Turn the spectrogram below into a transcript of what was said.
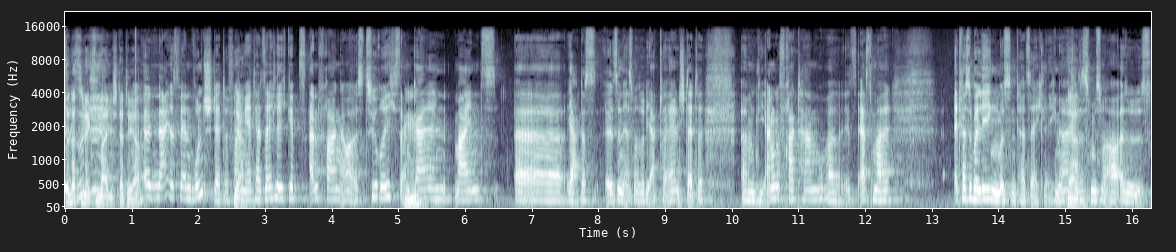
sind das die nächsten beiden Städte, ja? Äh, nein, das wären Wunschstädte von ja. mir. Tatsächlich gibt es Anfragen aus Zürich, St. Mhm. Gallen, Mainz. Äh, ja, das sind erstmal so die aktuellen Städte, ähm, die angefragt haben, wo wir jetzt erstmal etwas überlegen müssen tatsächlich. Ne? Also ja. das müssen wir auch, also das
